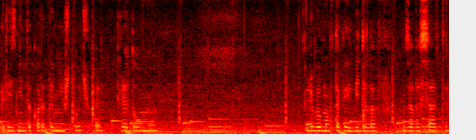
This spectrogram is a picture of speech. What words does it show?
різні декоративні штучки для дому. Любимо в таких відділах зависати.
